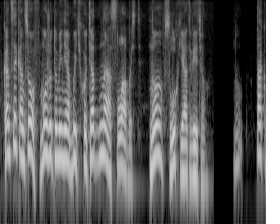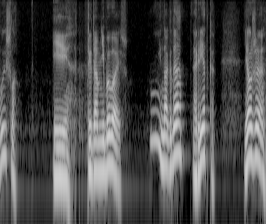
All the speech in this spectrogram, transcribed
В конце концов, может у меня быть хоть одна слабость». Но вслух я ответил. «Ну, так вышло». «И ты там не бываешь?» «Иногда, редко». Я уже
